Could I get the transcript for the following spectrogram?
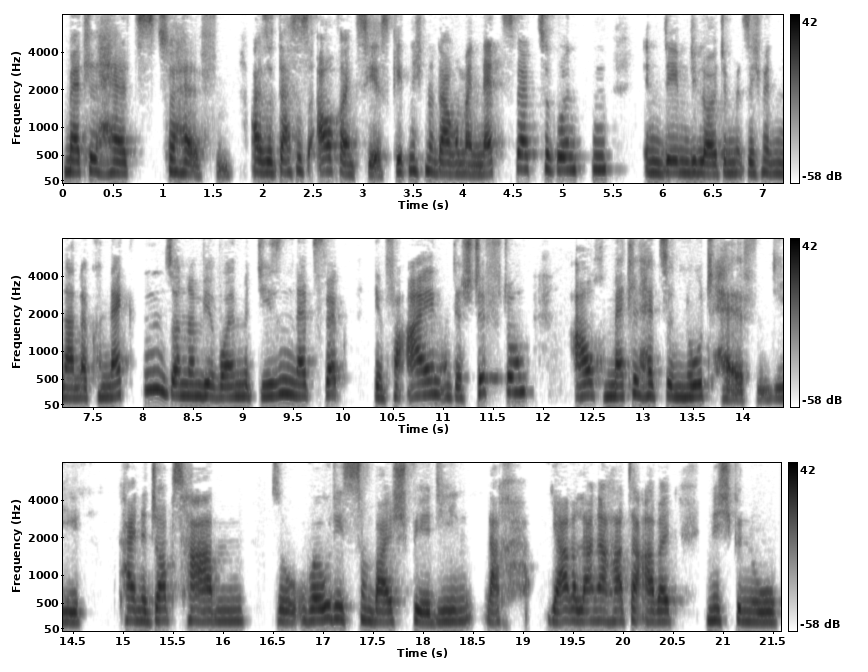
Metalheads zu helfen. Also das ist auch ein Ziel. Es geht nicht nur darum, ein Netzwerk zu gründen, in dem die Leute mit sich miteinander connecten, sondern wir wollen mit diesem Netzwerk, dem Verein und der Stiftung auch Metalheads in Not helfen, die keine Jobs haben, so Roadies zum Beispiel, die nach jahrelanger harter Arbeit nicht genug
